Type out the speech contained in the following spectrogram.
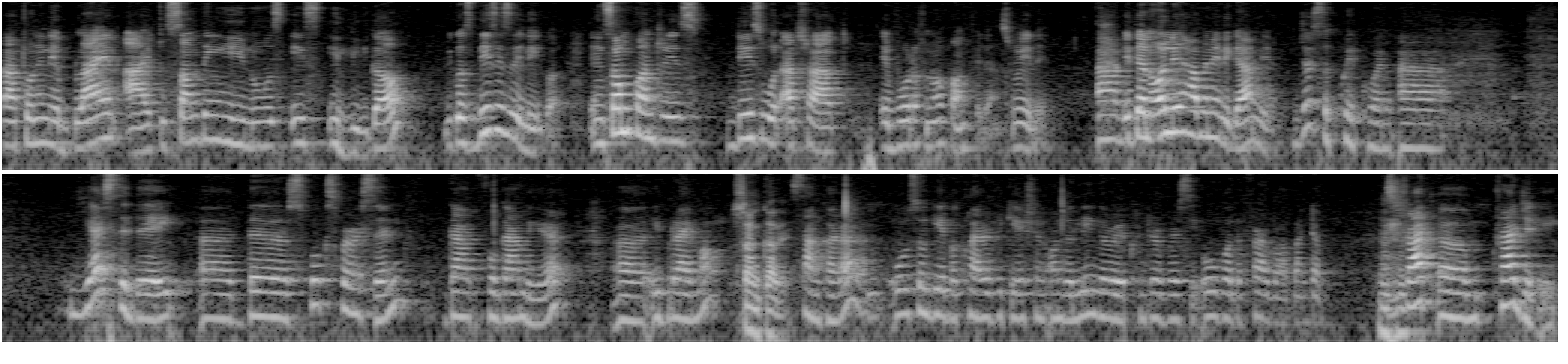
uh, turning a blind eye to something he knows is illegal? Because this is illegal. In some countries, this would attract a vote of no confidence, really. Um, it can only happen in the Gambia. Just a quick one. Uh, yesterday, uh, the spokesperson for Gambia, uh, Ibrahima Sankare. Sankara, also gave a clarification on the lingering controversy over the Faraba Banta strat- um, tragedy.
